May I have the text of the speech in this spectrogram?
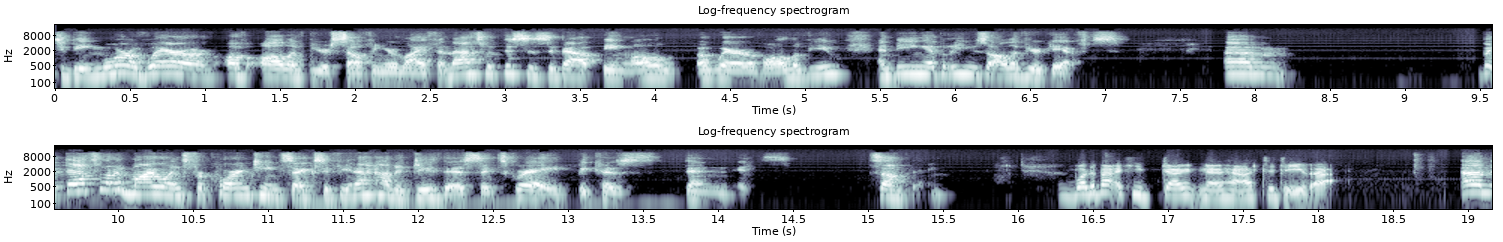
to being more aware of, of all of yourself in your life and that's what this is about being all aware of all of you and being able to use all of your gifts um, but that's one of my ones for quarantine sex. If you know how to do this, it's great because then it's something. What about if you don't know how to do that? Um,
